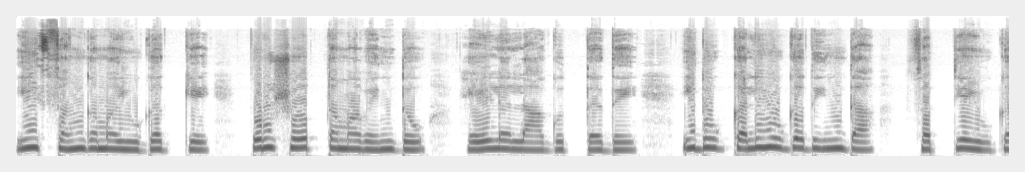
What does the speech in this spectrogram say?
ಈ ಸಂಗಮ ಯುಗಕ್ಕೆ ಪುರುಷೋತ್ತಮವೆಂದು ಹೇಳಲಾಗುತ್ತದೆ. ಇದು ಕಲಿಯುಗದಿಂದ ಸತ್ಯಯುಗ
